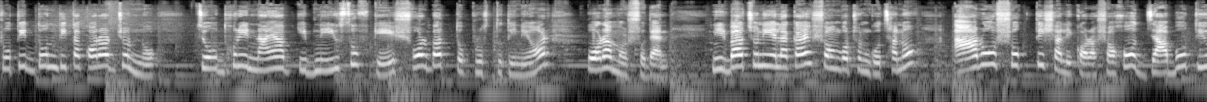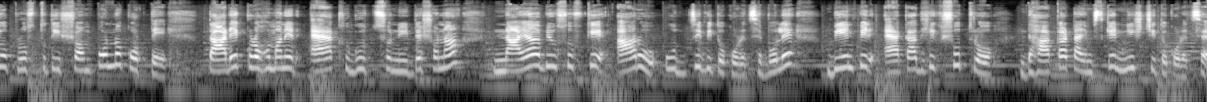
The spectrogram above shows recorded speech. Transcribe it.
প্রতিদ্বন্দ্বিতা করার জন্য চৌধুরী নায়াব ইবনে ইউসুফকে সর্বাত্মক প্রস্তুতি নেওয়ার পরামর্শ দেন। নির্বাচনী এলাকায় সংগঠন গোছানো, আরও শক্তিশালী করা সহ যাবতীয় প্রস্তুতি সম্পন্ন করতে তারেক রহমানের এক গুচ্ছ নির্দেশনা নায়াব ইউসুফকে আরও উজ্জীবিত করেছে বলে বিএনপির একাধিক সূত্র ঢাকা টাইমসকে নিশ্চিত করেছে।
